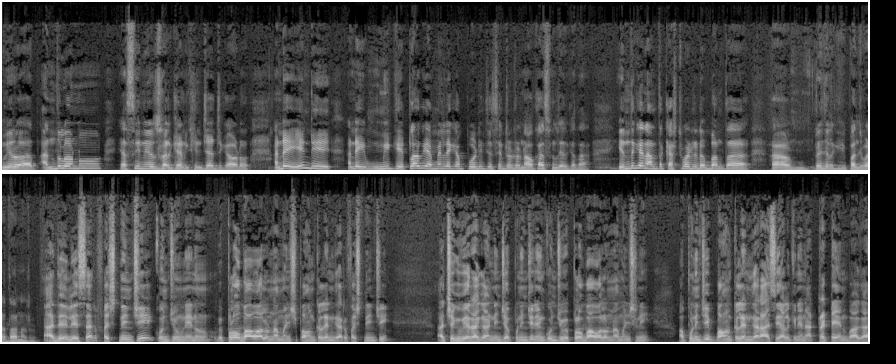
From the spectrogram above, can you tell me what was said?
మీరు అందులోనూ ఎస్సీ నియోజకవర్గానికి ఇన్ఛార్జ్ కావడం అంటే ఏంటి? అంటే మీకు ఎట్లాగో ఎమ్మెల్యేగా పోటీ చేసేటటువంటి అవకాశం లేదు కదా. ఎందుకని అంత కష్టపడి డబ్బంతా ప్రజలకి పంచిపెడతా ఉన్నారు? అదేం లేదు సార్. ఫస్ట్ నుంచి కొంచెం నేను విప్లవ భావాలు ఉన్న మనిషి పవన్ కళ్యాణ్ గారు ఫస్ట్ నుంచి. ఆ చెగువీరా గారి నుంచి అప్పటి నుంచి నేను కొంచెం విప్లవ భావాలు ఉన్న మనిషిని. అప్పటి నుంచి పవన్ కళ్యాణ్ గారి ఆశయాలకి నేను అట్రాక్ట్ అయ్యాను బాగా.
